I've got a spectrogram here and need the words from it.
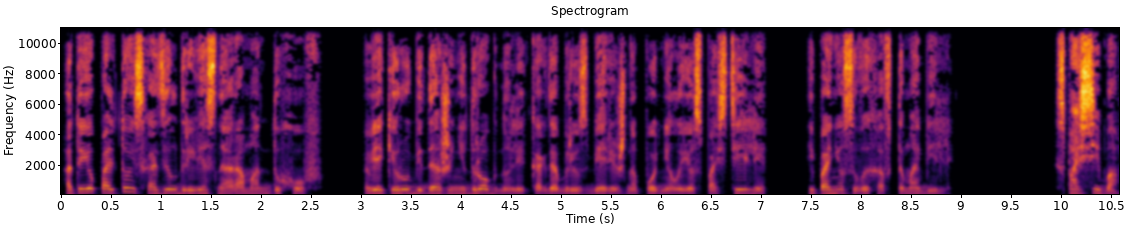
от ее пальто исходил древесный аромат духов. Веки Руби даже не дрогнули, когда Брюс бережно поднял ее с постели и понес в их автомобиль. «Спасибо»,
